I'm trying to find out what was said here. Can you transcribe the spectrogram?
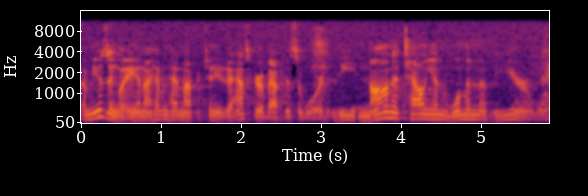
amusingly, and I haven't had an opportunity to ask her about this award, the Non Italian Woman of the Year Award.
